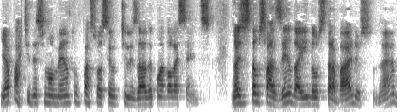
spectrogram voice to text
E a partir desse momento passou a ser utilizada com adolescentes. Nós estamos fazendo ainda os trabalhos, né?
